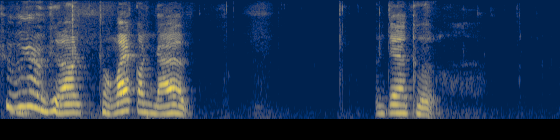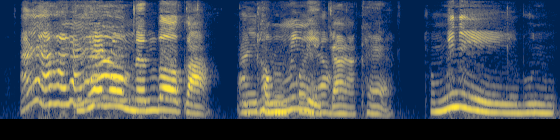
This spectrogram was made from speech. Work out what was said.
큐브 이름 정할- 건데 이제 그, 아니야, 그. 새로운 멤버가 그 많이 경민이. 있잖아 걔. 경민이 분,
